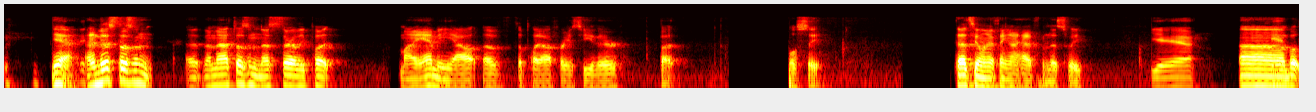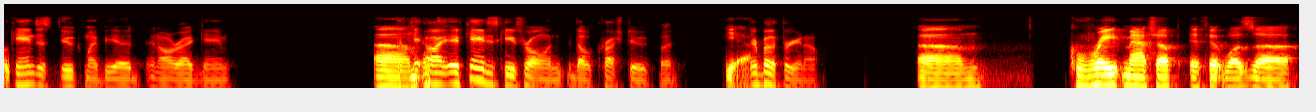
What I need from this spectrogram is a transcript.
Yeah, and this doesn't, uh, and that doesn't necessarily put Miami out of the playoff race either. But we'll see. That's the only thing I had from this week. Yeah. Uh, but Kansas Duke might be a, an all right game. um, if, uh, if Kansas keeps rolling, they'll crush Duke, but yeah, they're both 3 and 0. Um, great matchup if it was a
